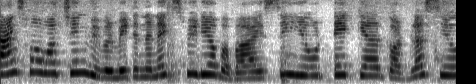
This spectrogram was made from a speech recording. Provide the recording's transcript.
தேங்க்ஸ் ஃபார் வாட்சிங் we will meet in the next video bye bye see you take care God bless you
